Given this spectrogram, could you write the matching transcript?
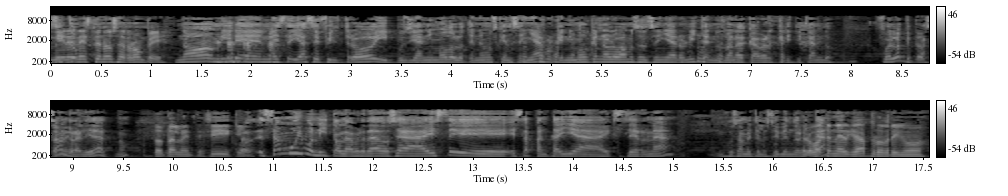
miren, este no se rompe. No, miren, este ya se filtró y pues ya ni modo lo tenemos que enseñar, porque ni modo que no lo vamos a enseñar ahorita y nos van a acabar criticando. Fue lo que pasó en realidad, ¿no? Totalmente, sí, claro. Está muy bonito, la verdad. O sea, este, esta pantalla externa, justamente lo estoy viendo Pero va a tener gap, Rodrigo.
